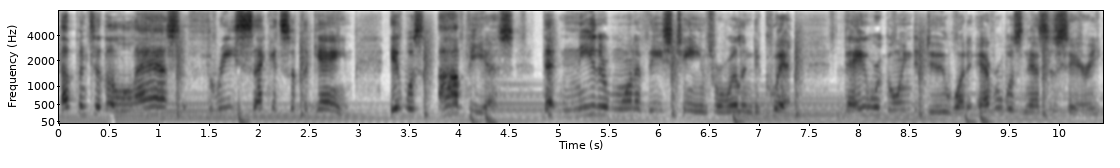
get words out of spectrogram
Up until the last three seconds of the game, it was obvious that neither one of these teams were willing to quit they were going to do whatever was necessary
